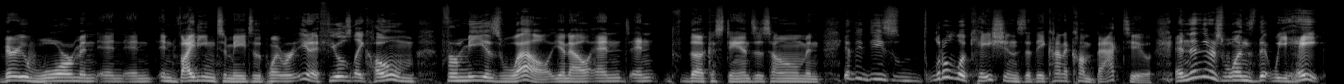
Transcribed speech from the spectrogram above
very warm and, and and inviting to me to the point where you know it feels like home for me as well you know and and the Costanza's home and you know, these little locations that they kind of come back to. And then there's ones that we hate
